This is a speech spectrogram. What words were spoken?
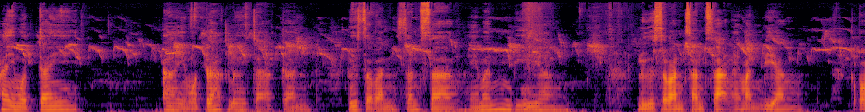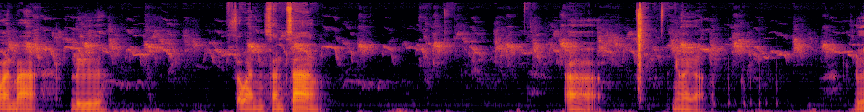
ให้หมดใจอายหมดรักเลยจากกัน หรือสวรรค์สรรสร้างให้มันเบียง หรือสวรรค์สรรสร้างให้มันเบียง ก็ประมาณว่า หรือ สวรรค์สรรสร้างเอ่อยังไงอะหรือ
